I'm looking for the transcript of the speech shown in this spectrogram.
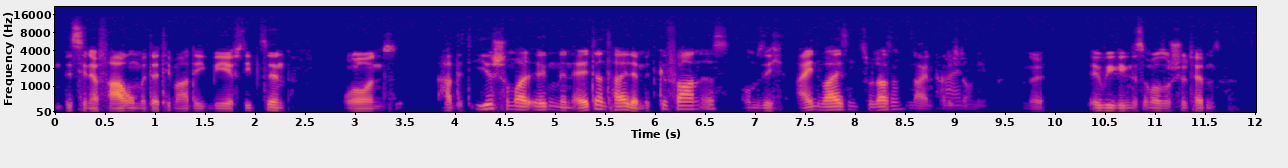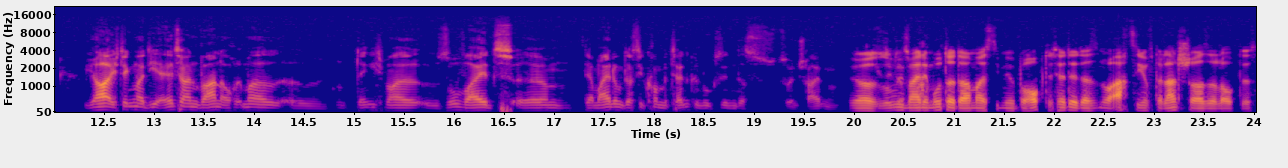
ein bisschen Erfahrung mit der Thematik BF17. Und hattet ihr schon mal irgendeinen Elternteil, der mitgefahren ist, um sich einweisen zu lassen? Nein, hatte ich noch nie. Irgendwie ging das immer so shit happens. Ja, ich denke mal, die Eltern waren auch immer, äh, denke ich mal, so weit ähm, der Meinung, dass sie kompetent genug sind, das zu entscheiden. Ja, Wie so wie meine machen. Mutter damals, die mir behauptet hätte, dass nur 80 auf der Landstraße erlaubt ist.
